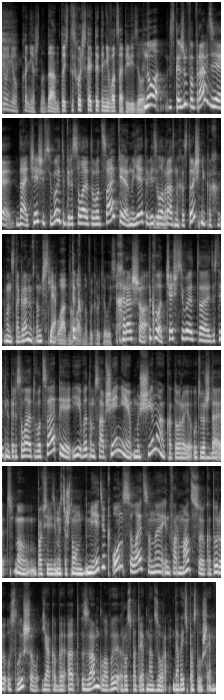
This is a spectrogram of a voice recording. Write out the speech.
Ну, ну, конечно, да. Ну, то есть ты хочешь сказать, ты это не в WhatsApp видела? Но, скажу по правде, да, чаще всего это пересылают в WhatsApp, но я это видела Видно. в разных источниках, в Инстаграме в том числе. Ладно, так, ладно, выкрутилась. Хорошо. Так вот, чаще всего это действительно пересылают в WhatsApp, и в этом сообщении мужчина, который утверждает, ну, по всей видимости, что он медик, он ссылается на информацию, которую услышал якобы от зам главы Роспотребнадзора. Давайте послушаем.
